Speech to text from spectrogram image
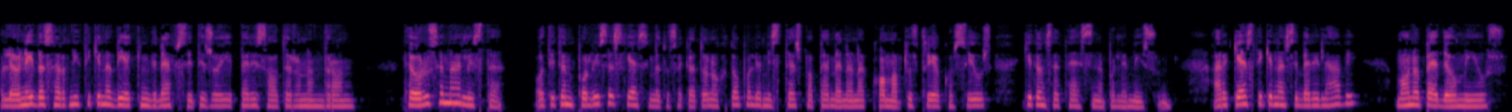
Ο Λεωνίδας αρνήθηκε να διακινδυνεύσει τη ζωή περισσότερων ανδρών. Θεωρούσε μάλιστα ότι ήταν πολύ σε σχέση με τους 108 πολεμιστές που απέμεναν ακόμα από τους 300 και ήταν σε θέση να πολεμήσουν. Αρκέστηκε να συμπεριλάβει μόνο πέντε ομοίους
